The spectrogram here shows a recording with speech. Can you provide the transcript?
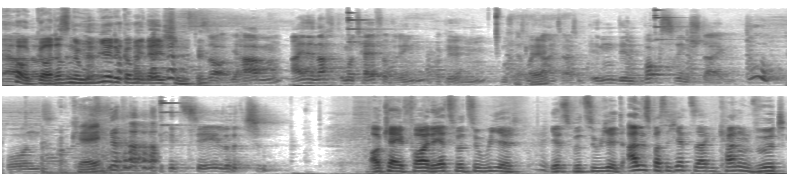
ja, Oh Leute. Gott, das ist eine weirde Combination. So, wir haben eine Nacht im Hotel verbringen. Okay. Mhm. Muss erstmal Okay. gar nichts heißen. In den Boxring steigen. Und Okay. den Zeh lutschen. Okay, Freunde, jetzt wird's so weird. Jetzt wird's so weird. Alles, was ich jetzt sagen kann und wird,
